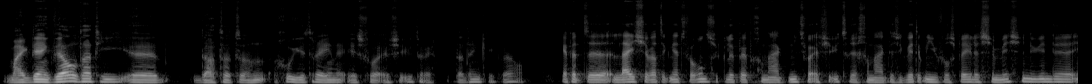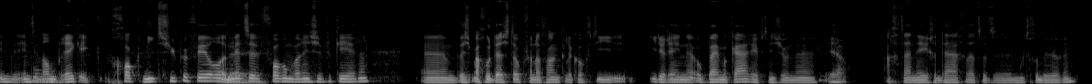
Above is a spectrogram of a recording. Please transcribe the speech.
Maar ik denk wel dat, hij, uh, dat het een goede trainer is voor FC Utrecht. Dat denk ik wel. Ik heb het uh, lijstje wat ik net voor onze club heb gemaakt, niet voor FC Utrecht gemaakt. Dus ik weet ook niet hoeveel spelers ze missen nu in de, in de interlandbreek. Ik gok niet superveel nee. met de vorm waarin ze verkeren. Um, dus, maar goed, daar is het ook van afhankelijk of die iedereen uh, ook bij elkaar heeft in zo'n ja. acht à negen dagen dat het moet gebeuren.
